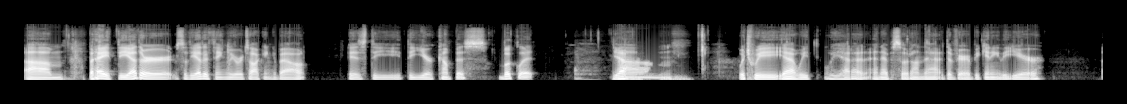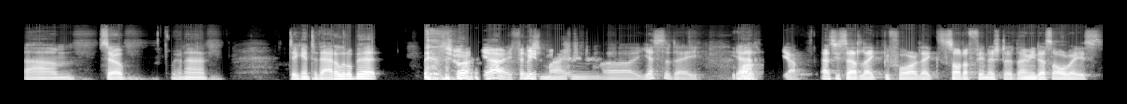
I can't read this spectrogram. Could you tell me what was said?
um but hey the other so the other thing we were talking about is the the year compass booklet yeah. um, which we yeah we we had a, an episode on that at the very beginning of the year um so we're gonna dig into that a little bit sure. Yeah, I finished mine uh, yesterday. yeah Well, yeah. As you said, like before, like sort of finished it. I mean, there's always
